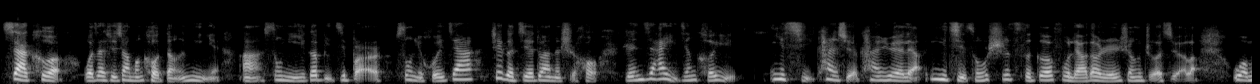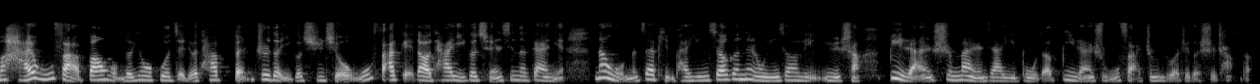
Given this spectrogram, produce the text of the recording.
下课我在学校门口等你啊，送你一个笔记本，送你回家这个阶段的时候，人家已经可以。一起看雪看月亮，一起从诗词歌赋聊到人生哲学了。我们还无法帮我们的用户解决他本质的一个需求，无法给到他一个全新的概念。那我们在品牌营销跟内容营销领域上，必然是慢人家一步的，必然是无法争夺这个市场的。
